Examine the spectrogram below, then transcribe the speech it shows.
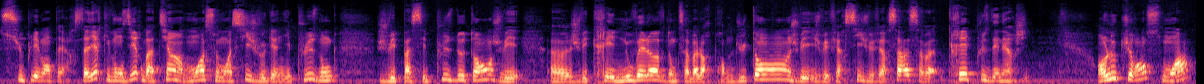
supplémentaires. C'est-à-dire qu'ils vont se dire, bah tiens, moi ce mois-ci, je veux gagner plus, donc je vais passer plus de temps, je vais, euh, je vais créer une nouvelle offre, donc ça va leur prendre du temps, je vais, je vais faire ci, je vais faire ça, ça va créer plus d'énergie. En l'occurrence, moi,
